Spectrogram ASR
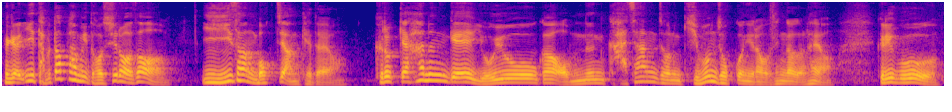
그러니까 이 답답함이 더 싫어서 이 이상 먹지 않게 돼요. 그렇게 하는 게 요요가 없는 가장 저는 기본 조건이라고 생각을 해요. 그리고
